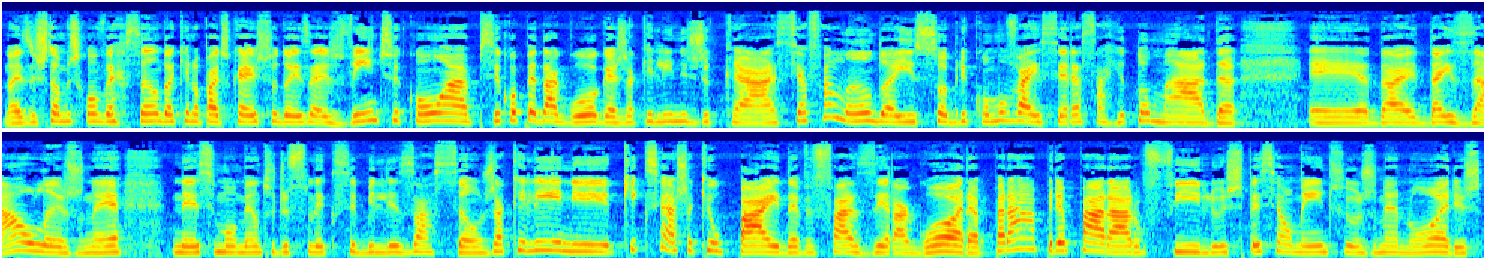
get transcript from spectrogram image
Nós estamos conversando aqui no podcast 2 às 20 com a psicopedagoga Jaqueline de Cássia, falando aí sobre como vai ser essa retomada é, da, das aulas, né, nesse momento de flexibilização. Jaqueline, o que, que você acha que o pai deve fazer agora para preparar o filho, especialmente os menores,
